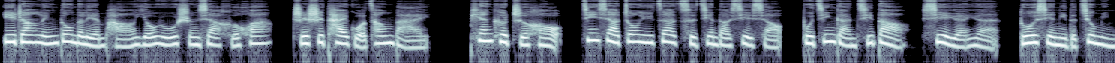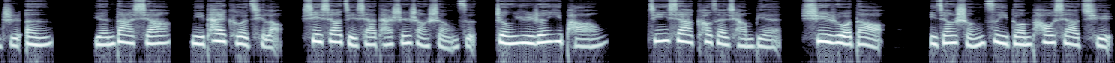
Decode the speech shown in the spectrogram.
一张灵动的脸庞犹如盛夏荷花，只是太过苍白。片刻之后。今夏终于再次见到谢萧，不禁感激道：“谢媛媛，多谢你的救命之恩。”袁大侠，你太客气了。谢萧解下他身上绳子，正欲扔一旁，今夏靠在墙边，虚弱道：“你将绳子一端抛下去，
